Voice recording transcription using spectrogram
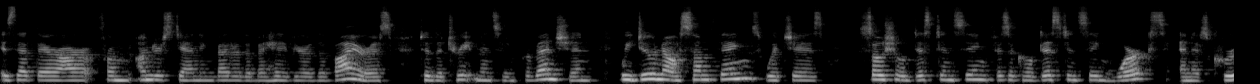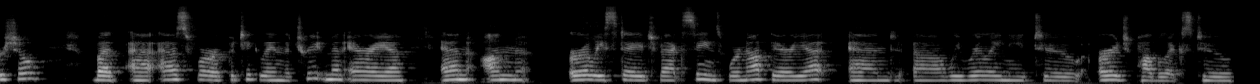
is that there are, from understanding better the behavior of the virus to the treatments and prevention, we do know some things, which is social distancing, physical distancing works and is crucial. But uh, as for particularly in the treatment area and on early stage vaccines, we're not there yet. And uh, we really need to urge publics to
